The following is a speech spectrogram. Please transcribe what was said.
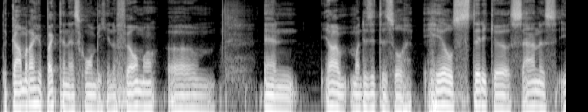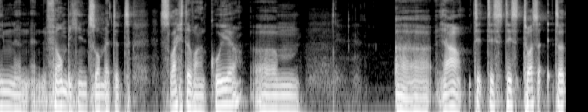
de camera gepakt en hij is gewoon beginnen filmen. Ehm, en ja, maar er zitten zo heel sterke scènes in. En, de film begint zo met het slachten van koeien. Ehm, eh, ja, het- is- het was, het,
